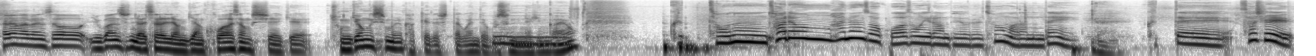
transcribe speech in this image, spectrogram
촬영하면서 유관순 열사를 연기한 고화성 씨에게 존경심을 갖게 되셨다고 했는데 무슨 음. 얘기인가요? 그 저는 촬영하면서 고화성이라는 배우를 처음 알았는데 네. 그때 사실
